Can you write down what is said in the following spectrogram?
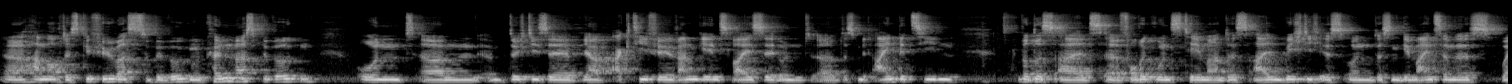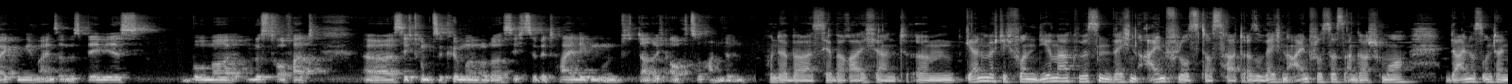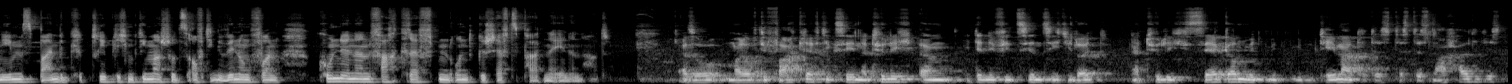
äh, haben auch das Gefühl, was zu bewirken und können was bewirken. Und ähm, durch diese ja, aktive Herangehensweise und äh, das mit einbeziehen, wird es als äh, Vordergrundsthema, das allen wichtig ist und das ein gemeinsames Projekt, ein gemeinsames Baby ist, wo man Lust drauf hat, äh, sich darum zu kümmern oder sich zu beteiligen und dadurch auch zu handeln. Wunderbar, sehr bereichernd. Ähm, gerne möchte ich von dir, Marc, wissen, welchen Einfluss das hat, also welchen Einfluss das Engagement deines Unternehmens beim betrieblichen Klimaschutz auf die Gewinnung von Kundinnen, Fachkräften und GeschäftspartnerInnen hat. Also mal auf die Fachkräfte gesehen, natürlich ähm, identifizieren sich die Leute natürlich sehr gern mit, mit, mit dem Thema, dass, dass das nachhaltig ist.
